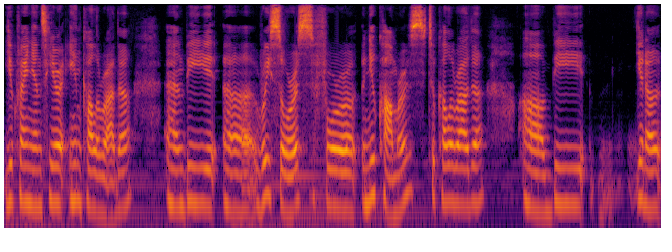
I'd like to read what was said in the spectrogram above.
Ukrainians here in Colorado and be a resource for newcomers to Colorado, uh, be, you know,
